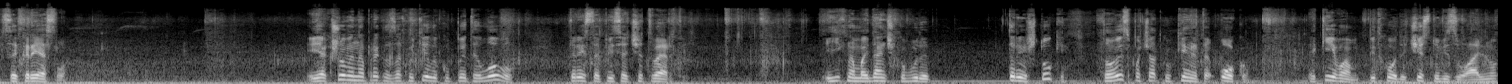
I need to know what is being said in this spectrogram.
в це кресло. І якщо ви, наприклад, захотіли купити лову 354 і їх на майданчику буде 3 штуки, то ви спочатку кинете оком, який вам підходить чисто візуально.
